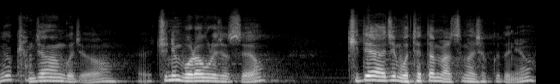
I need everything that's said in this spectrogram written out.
이거 굉장한 거죠. 주님 뭐라고 그러셨어요? 기대하지 못했단 말씀하셨거든요.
